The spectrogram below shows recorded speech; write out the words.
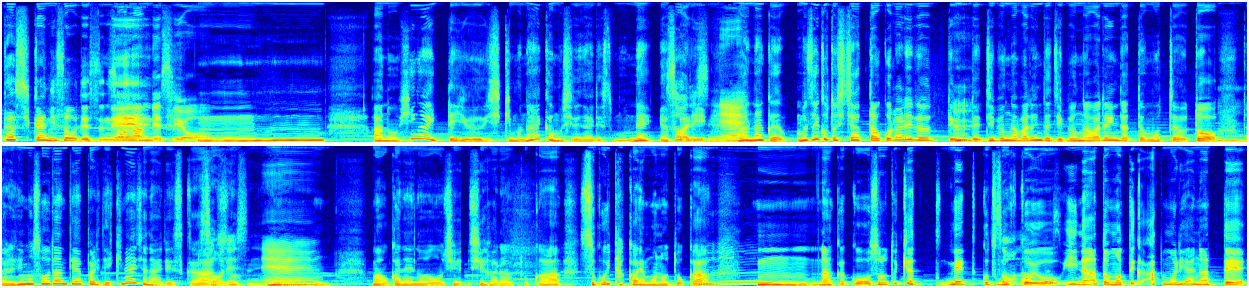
確かにそうですね。そうなんですよ。うーんあの被害っていう意識もないかもしれないですもんねやっぱり。すね。あなんかまずいことしちゃった怒られるって言って、うん。自分が悪いんだ自分が悪いんだって思っちゃうと、うん。誰にも相談ってやっぱりできないじゃないですか。そうですね。うんまあお金の支支払うとかすごい高いものとか、うん。うん、なんかこうその時はねすごくこそういいなと思ってガーッと盛り上がって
